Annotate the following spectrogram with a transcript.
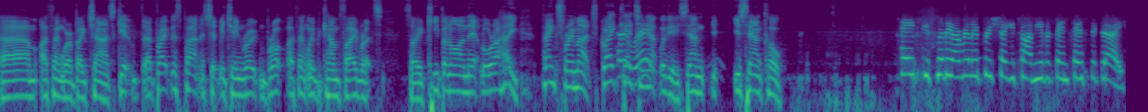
um, I think we're a big chance. Get uh, break this partnership between Root and Brook. I think we become favourites. So keep an eye on that, Laura. Hey, thanks very much. Great catching up with you. Sound you sound cool. Thank you, Smithy. I really appreciate your time. You have a fantastic day.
